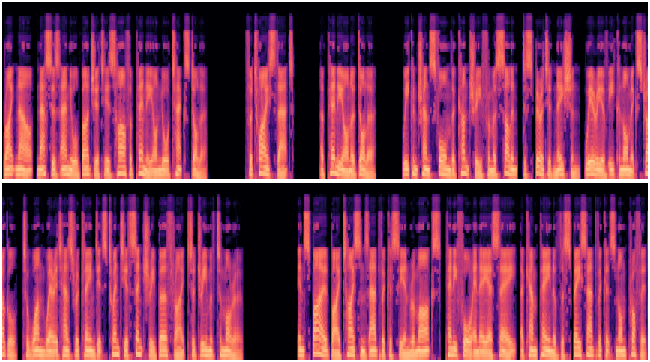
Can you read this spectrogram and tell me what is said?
Right now, NASA's annual budget is half a penny on your tax dollar. For twice that—a penny on a dollar, we can transform the country from a sullen, dispirited nation, weary of economic struggle, to one where it has reclaimed its 20th-century birthright to dream of tomorrow. Inspired by Tyson's advocacy and remarks, Penny for NASA, a campaign of the Space Advocates nonprofit,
